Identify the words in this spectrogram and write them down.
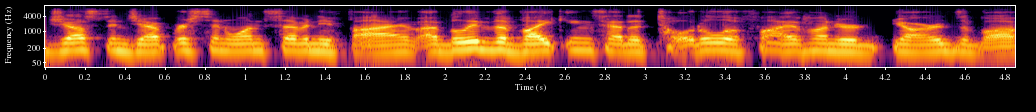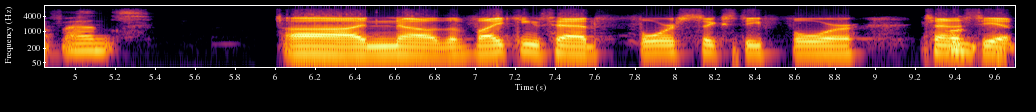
Justin Jefferson 175. I believe the Vikings had a total of 500 yards of offense. Uh no, the Vikings had 464, Tennessee had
